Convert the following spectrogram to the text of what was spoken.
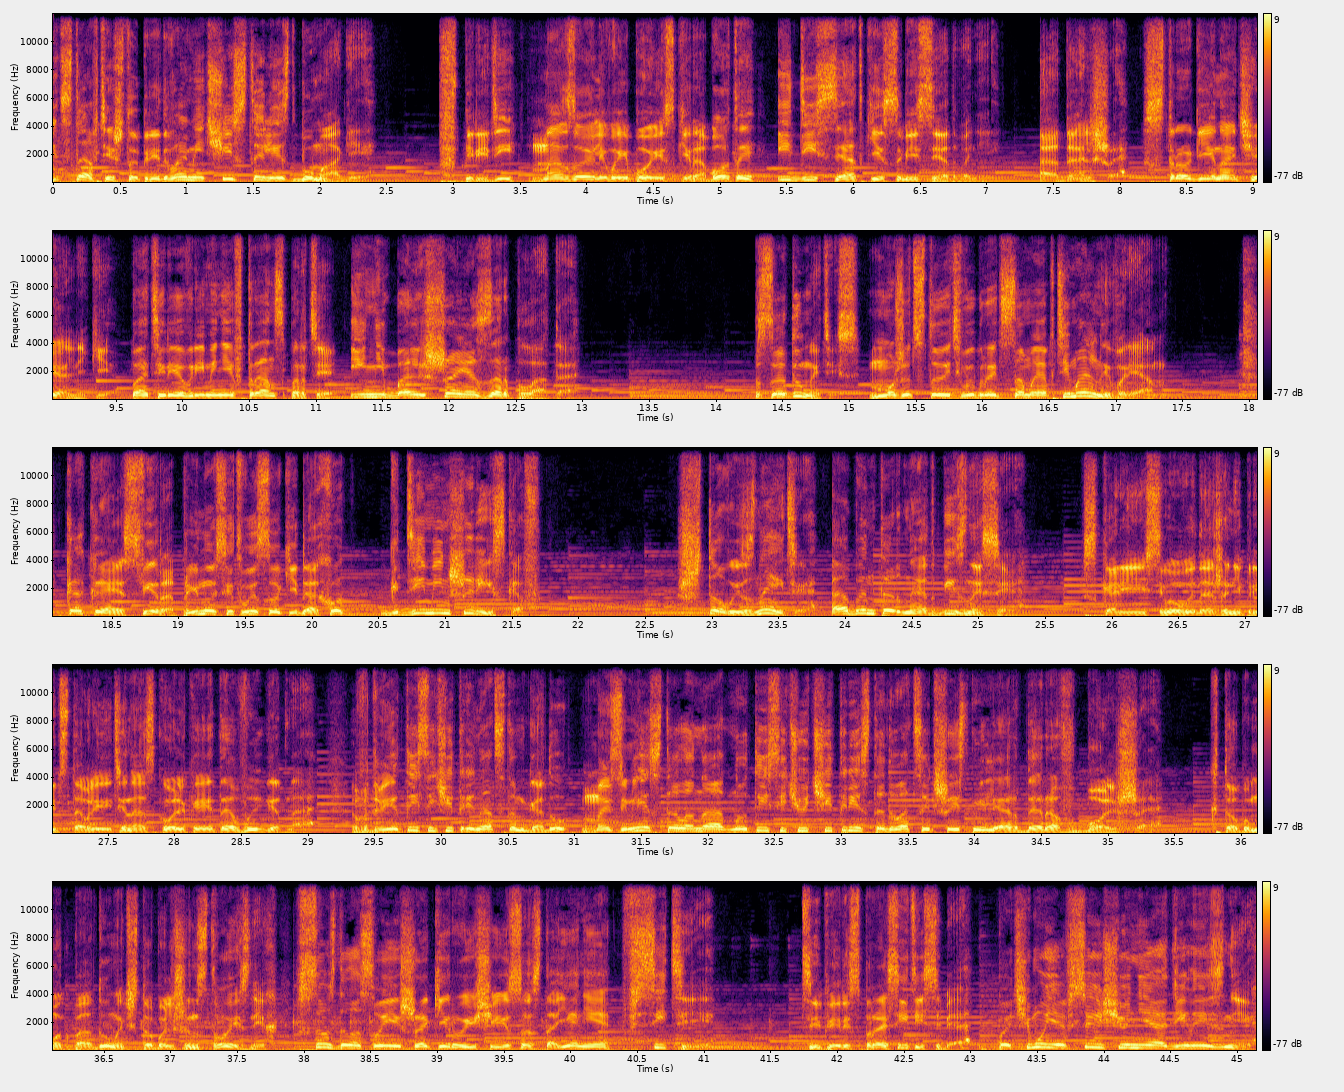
Представьте, что перед вами чистый лист бумаги. Впереди назойливые поиски работы и десятки собеседований. А дальше строгие начальники, потеря времени в транспорте и небольшая зарплата. Задумайтесь, может стоит выбрать самый оптимальный вариант? Какая сфера приносит высокий доход, где меньше рисков? Что вы знаете об интернет-бизнесе? Скорее всего, вы даже не представляете, насколько это выгодно. В 2013 году на Земле стало на 1426 миллиардеров больше. Кто бы мог подумать, что большинство из них создало свои шокирующие состояния в сети. Теперь спросите себя, почему я все еще не один из них?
